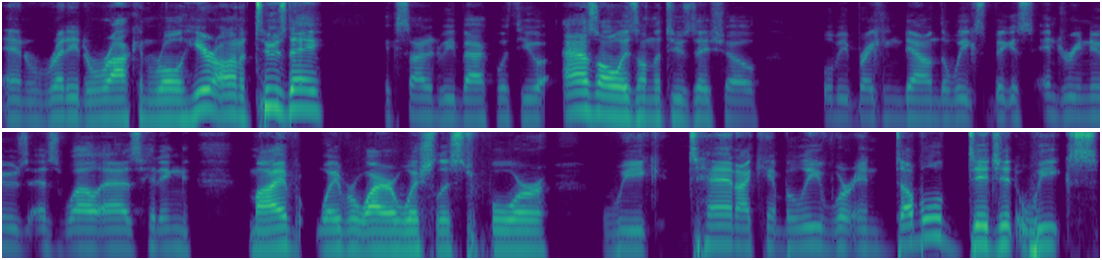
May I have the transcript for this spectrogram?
and ready to rock and roll here on a Tuesday. Excited to be back with you. As always, on the Tuesday show, we'll be breaking down the week's biggest injury news as well as hitting my waiver wire wish list for week 10. I can't believe we're in double digit weeks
